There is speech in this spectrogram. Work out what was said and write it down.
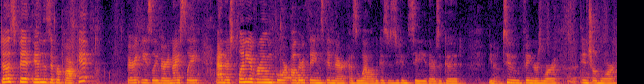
does fit in the zipper pocket very easily, very nicely. And there's plenty of room for other things in there as well because as you can see, there's a good, you know, two fingers worth, uh, inch or more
